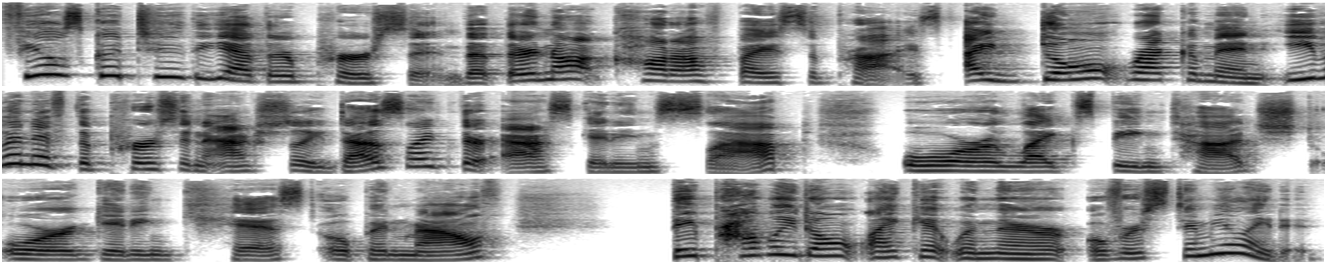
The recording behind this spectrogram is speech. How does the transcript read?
feels good to the other person, that they're not caught off by surprise. I don't recommend, even if the person actually does like their ass getting slapped or likes being touched or getting kissed open mouth, they probably don't like it when they're overstimulated.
